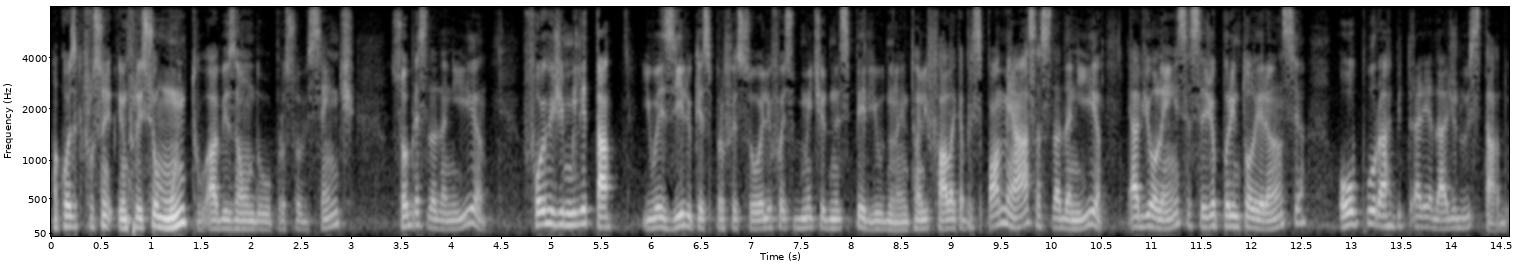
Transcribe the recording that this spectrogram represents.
Uma coisa que influenciou muito a visão do professor Vicente sobre a cidadania foi o regime militar e o exílio que esse professor ele foi submetido nesse período. Né? Então ele fala que a principal ameaça à cidadania é a violência, seja por intolerância ou por arbitrariedade do Estado.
